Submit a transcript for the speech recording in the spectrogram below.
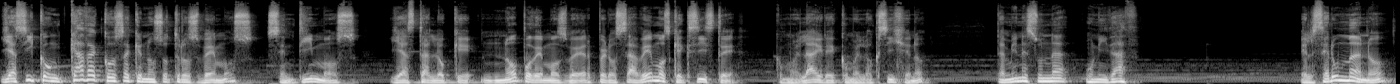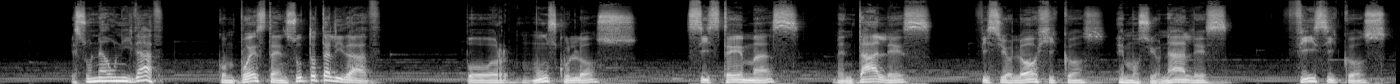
Y así con cada cosa que nosotros vemos, sentimos y hasta lo que no podemos ver, pero sabemos que existe, como el aire, como el oxígeno, también es una unidad. El ser humano es una unidad compuesta en su totalidad por músculos, sistemas mentales, fisiológicos, emocionales, físicos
